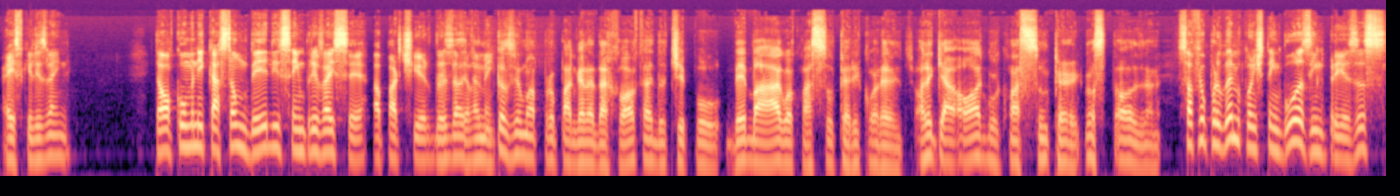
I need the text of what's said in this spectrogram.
É isso que eles vendem. Então a comunicação deles sempre vai ser a partir desses Verdade, eu elementos. nunca vi uma propaganda da Coca do tipo, beba água com açúcar e corante. Olha que a água com açúcar gostosa, né? Só que o problema é quando a gente tem boas empresas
